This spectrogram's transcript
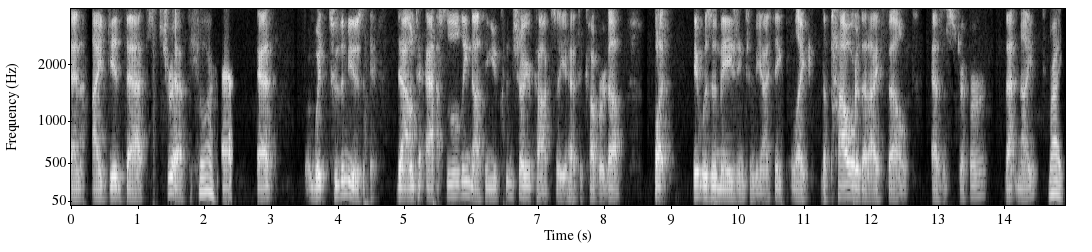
and I did that strip sure at, at with to the music down to absolutely nothing. You couldn't show your cock, so you had to cover it up. But it was amazing to me. I think like the power that I felt as a stripper that night right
